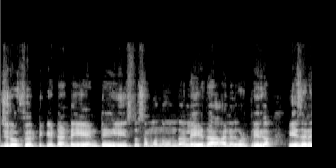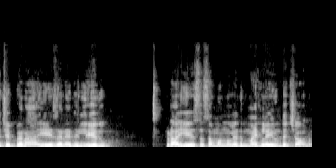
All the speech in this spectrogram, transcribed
జీరో ఫేర్ టికెట్ అంటే ఏంటి ఏజ్తో సంబంధం ఉందా లేదా అనేది కూడా క్లియర్గా ఏజ్ అనేది చెప్పానా? ఏజ్ అనేది లేదు. ఇక్కడ ఏజ్తో సంబంధం లేదు మహిళ అయి ఉంటే చాలు.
